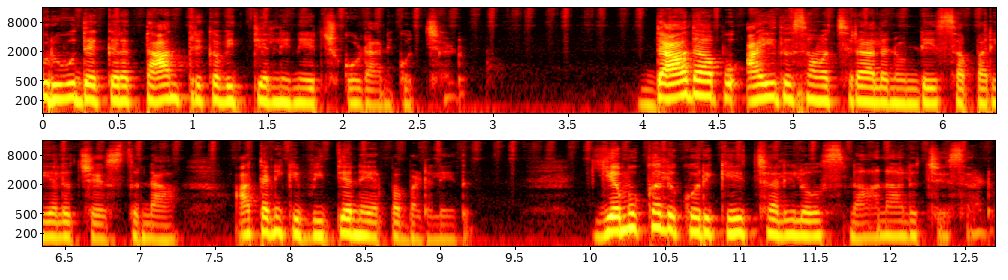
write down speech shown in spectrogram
గురువు దగ్గర తాంత్రిక విద్యల్ని నేర్చుకోవడానికి వచ్చాడు దాదాపు ఐదు సంవత్సరాల నుండి సపర్యలు చేస్తున్నా అతనికి విద్య నేర్పబడలేదు. ఎముకలు కొరికే చలిలో స్నానాలు చేశాడు.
